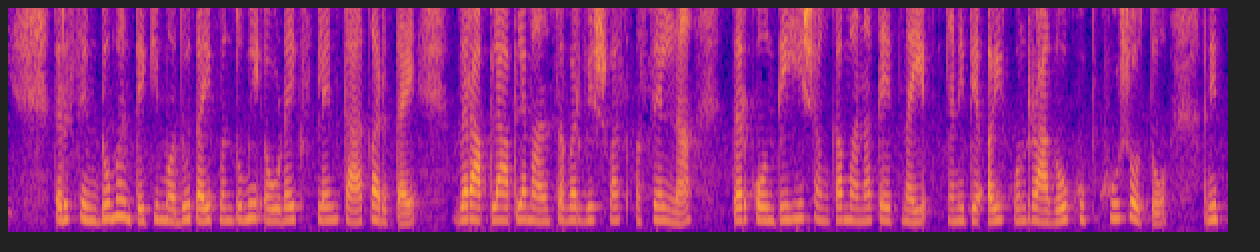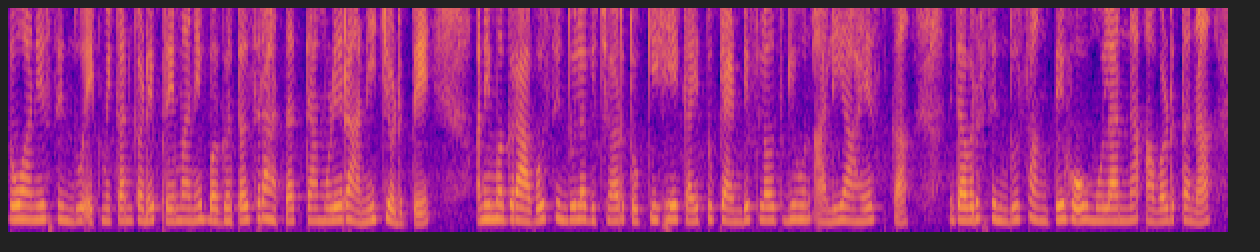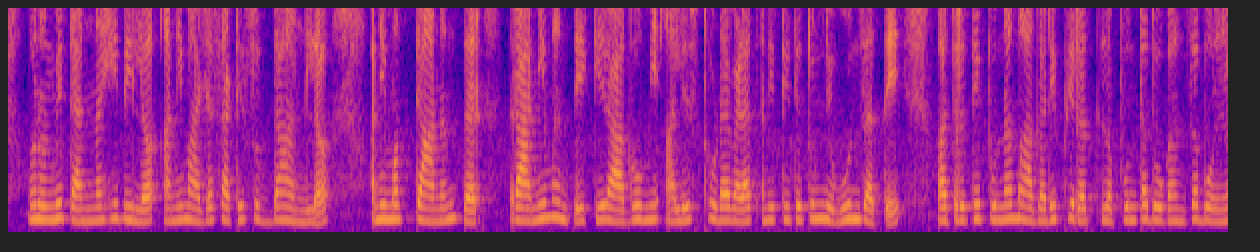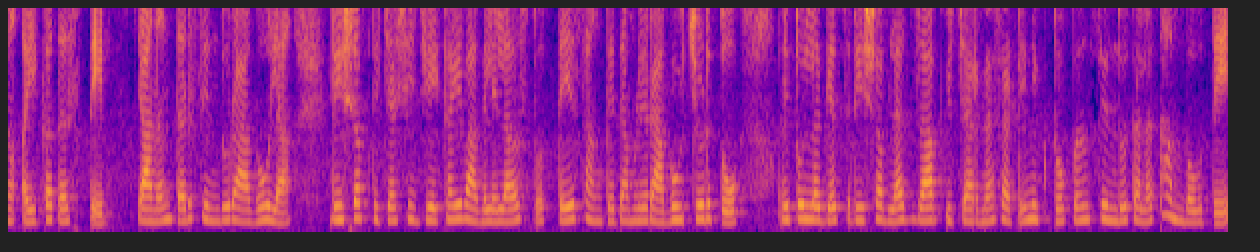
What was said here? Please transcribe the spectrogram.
तर सिंधू म्हणते की मधुताई पण तुम्ही एवढं एक्सप्लेन का करताय? जर आपला आपल्या माणसावर विश्वास असेल ना तर कोणतीही शंका मनात येत नाही आणि ते ऐकून राघव खूप खुश होतो. आणि तो आणि सिंधू एकमेकांकडे प्रेमाने बघतच राहतात त्यामुळे राणी चिडते. आणि मग राघव सिंधूला विचारतो की हे काय तू कॅन्डी फ्लॉस घेऊन आली आहेस का? आणि त्यावर सिंधू सांगते हो मुलांना आवडतं ना म्हणून मी त्यांनाही दिलं आणि माझ्यासाठी सुद्धा आणलं. आणि मग त्यानंतर राणी म्हणते की राघव मी आलेच थोड्या वेळात आणि ती तिथून निघून जाते. मात्र ती पुन्हा माघारी फिरत लपून त्या दोघांचं बोलणं ऐकत असते. त्यानंतर सिंधू राघवला रिषभ तिच्याशी जे काही वागलेला असतो ते सांगते. त्यामुळे राघव चिडतो आणि तो लगेच रिषभला जाब विचारण्यासाठी निघतो पण सिंधू त्याला थांबवते.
